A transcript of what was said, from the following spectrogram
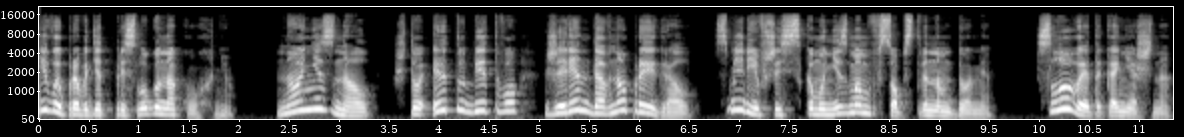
и выпроводит прислугу на кухню. Но не знал, что эту битву Жирен давно проиграл, смирившись с коммунизмом в собственном доме. Слово это, конечно,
